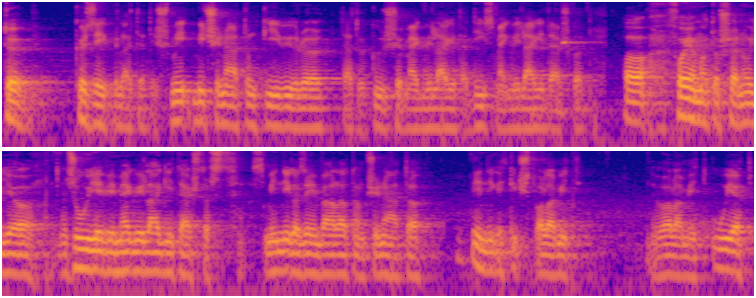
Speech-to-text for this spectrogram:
Több középületet is mi, mi csináltunk kívülről, tehát a külső megvilágítás, dísz megvilágításokat. A, folyamatosan ugye az újévi megvilágítást, azt, azt mindig az én vállalatom csinálta, mindig egy kicsit valamit valamit újat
